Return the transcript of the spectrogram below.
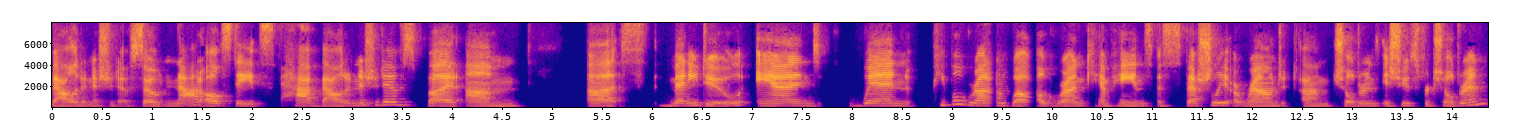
ballot initiatives. So not all states have ballot initiatives, but um, uh, many do. And when people run well-run campaigns, especially around um, children's issues for children,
